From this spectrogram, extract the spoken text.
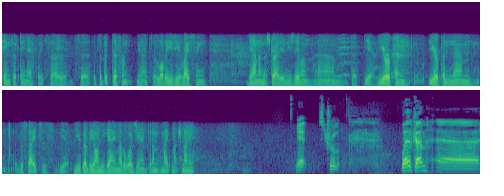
10, 15 athletes. So it's a, it's a bit different. You know, it's a lot easier racing down in Australia and New Zealand. Um, but yeah, Europe and Europe and um, the States is yeah, you've got to be on your game, otherwise you ain't going to make much money. Yeah, it's true. Welcome. Uh,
